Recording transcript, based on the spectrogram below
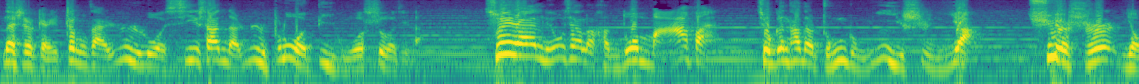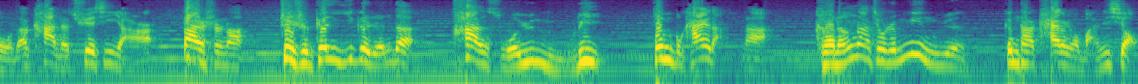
那是给正在日落西山的日不落帝国设计的。虽然留下了很多麻烦，就跟他的种种轶事一样，确实有的看着缺心眼儿，但是呢，这是跟一个人的探索与努力分不开的啊。可能呢，就是命运跟他开了个玩笑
